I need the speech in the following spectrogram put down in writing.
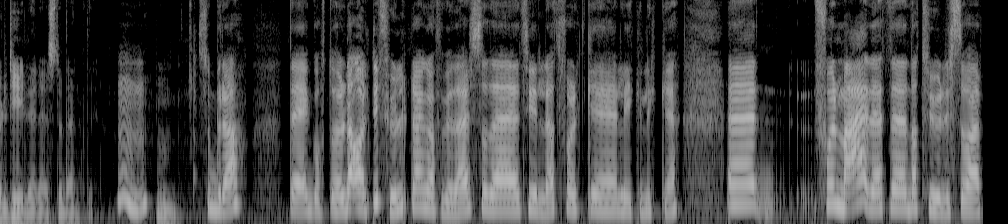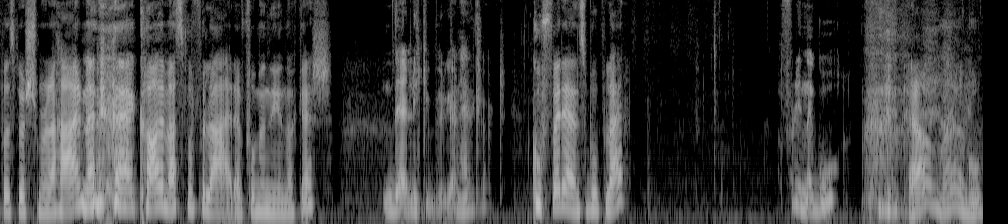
tidligere studenter. Mm. Mm. Så bra. Det er godt å høre. Det er alltid fullt når jeg går forbi der, så det er tydelig at folk eh, liker lykke. Eh, For meg er det et eh, naturlig svar på spørsmålet her, men hva er det mest populære på menyen deres? Det er lykkeburgeren, helt klart. Hvorfor er den så populær? Fordi den er god. Ja, den er god.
